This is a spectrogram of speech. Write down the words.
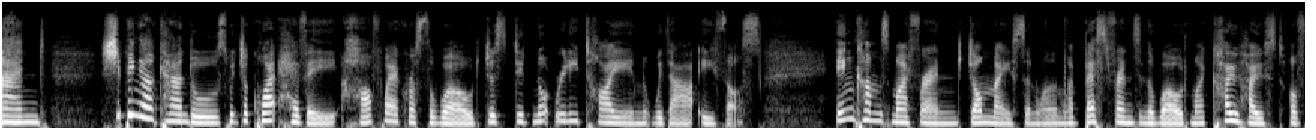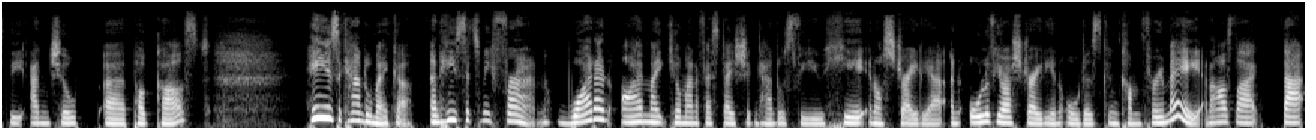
And Shipping our candles, which are quite heavy, halfway across the world, just did not really tie in with our ethos. In comes my friend John Mason, one of my best friends in the world, my co host of the Anchill uh, podcast. He is a candle maker and he said to me, Fran, why don't I make your manifestation candles for you here in Australia and all of your Australian orders can come through me? And I was like, that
